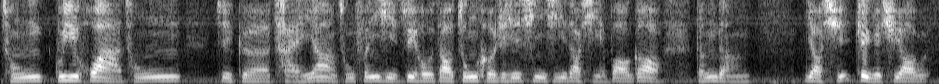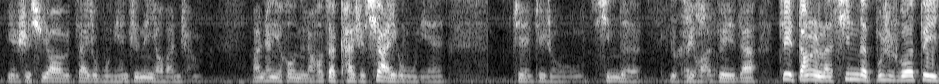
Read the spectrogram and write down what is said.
从规划，从这个采样，从分析，最后到综合这些信息，到写报告等等，要需这个需要也是需要在这五年之内要完成。完成以后呢，然后再开始下一个五年，这这种新的计划。对的，这当然了，新的不是说对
